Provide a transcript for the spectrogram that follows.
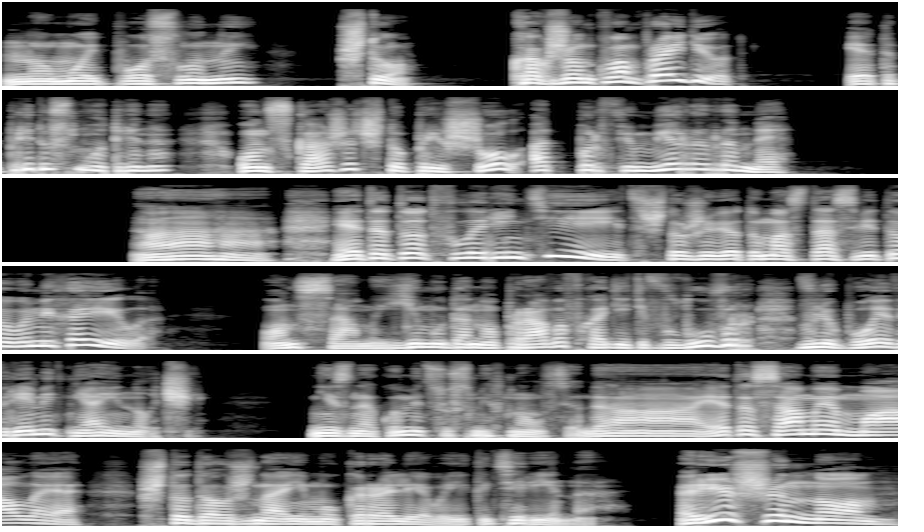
Но мой посланный... Что? Как же он к вам пройдет? Это предусмотрено. Он скажет, что пришел от парфюмера Рене. Ага, это тот флорентиец, что живет у моста Святого Михаила. Он самый. Ему дано право входить в Лувр в любое время дня и ночи. Незнакомец усмехнулся. Да, это самое малое, что должна ему королева Екатерина. Решено.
